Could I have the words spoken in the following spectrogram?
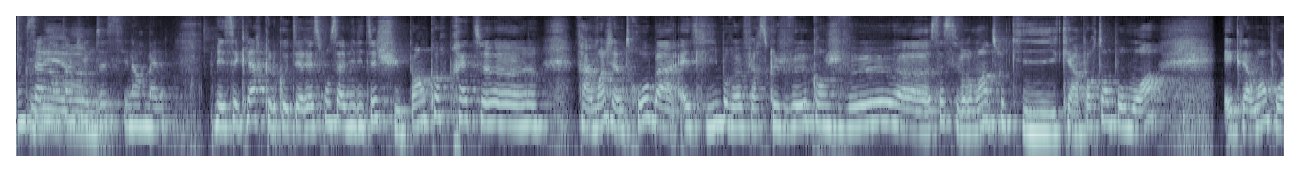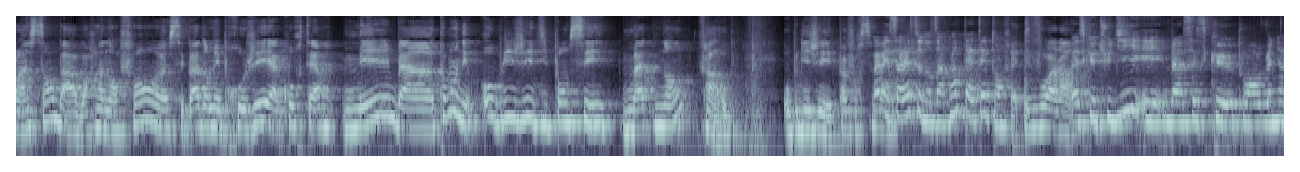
Donc ça, non, t'inquiète, c'est normal. Mais c'est clair que le côté responsabilité, je suis pas encore prête. Enfin, moi, j'aime trop bah, être libre, faire ce que je veux quand je veux. ça, c'est vraiment un truc qui, qui, est important pour moi. Et clairement, pour l'instant, bah, avoir un enfant, c'est pas dans mes projets à court terme. Mais ben, comme on est obligé d'y penser maintenant, enfin obligé, pas forcément. Ouais, mais ça reste dans un coin de ta tête en fait. Voilà. Parce que tu dis, et ben c'est ce que pour en revenir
